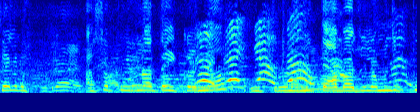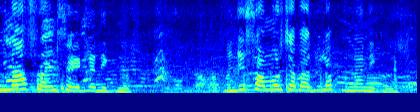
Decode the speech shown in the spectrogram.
चल ग. असं पूर्ण आता इकडनं उतरून आणि त्या बाजूला म्हणजे पुन्हा फ्रंट साईडला निघणार म्हणजे समोरच्या बाजूला पुन्हा निघणार.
